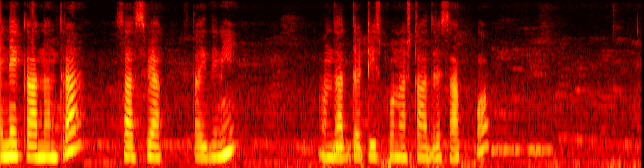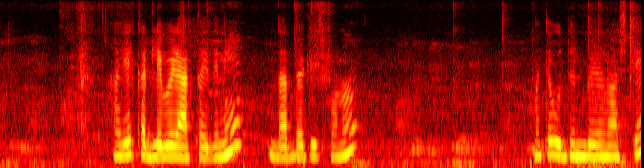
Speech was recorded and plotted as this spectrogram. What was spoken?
ಎಣ್ಣೆ ಕಾದ ನಂತರ ಸಾಸಿವೆ ಹಾಕ್ತಾಯಿದ್ದೀನಿ ಒಂದು ಅರ್ಧ ಟೀ ಸ್ಪೂನ್ ಅಷ್ಟು ಆದರೆ ಸಾಕು. ಹಾಗೆ ಕಡಲೆಬೇಳೆ ಹಾಕ್ತಾಯಿದ್ದೀನಿ ಒಂದು ಅರ್ಧ ಟೀ ಸ್ಪೂನು ಮತ್ತು ಉದ್ದಿನಬೇಳೆನೂ ಅಷ್ಟೇ.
